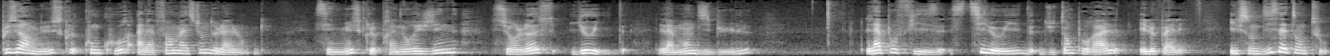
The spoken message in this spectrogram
Plusieurs muscles concourent à la formation de la langue. Ces muscles prennent origine sur l'os hyoïde, la mandibule, l'apophyse styloïde du temporal et le palais. Ils sont 17 en tout,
